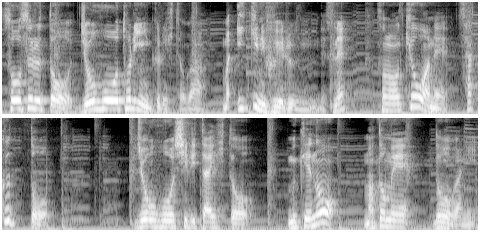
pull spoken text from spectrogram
そうすると情報を取りに来る人が、まあ、一気に増えるんですね。その今日はねサクッと情報を知りたい人向けのまとめ動画に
